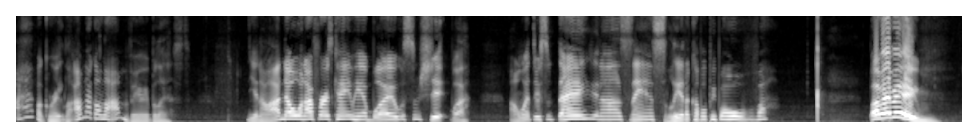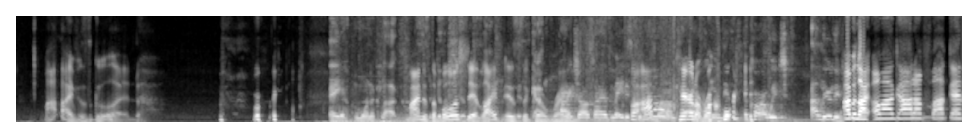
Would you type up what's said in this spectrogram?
I have a great life. I'm not gonna lie, I'm very blessed. You know, I know when I first came here, boy, it was some shit, boy. I went through some things, you know what I'm saying? Slid a couple people over. But baby, my life is good. Hey, one o'clock. Mine is the dealership. bullshit. Life is the go. All right, y'all. So I have made it So to I my don't mom's care to house, and record the car, which I literally I be like, oh my god, I'm fucking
